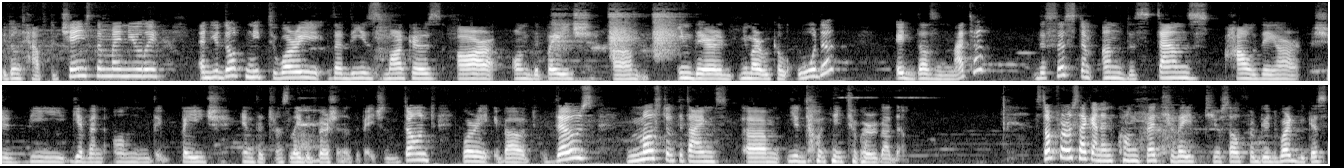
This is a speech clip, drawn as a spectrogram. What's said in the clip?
you don't have to change them manually, and you don't need to worry that these markers are on the page um, in their numerical order. It doesn't matter. The system understands how they are should be given on the page in the translated version of the page. So don't worry about those. Most of the times, um, you don't need to worry about them. Stop for a second and congratulate yourself for good work because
